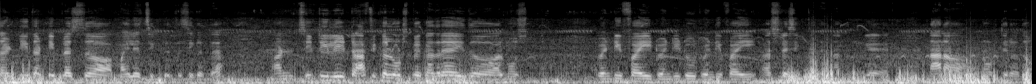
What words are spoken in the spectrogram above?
thirty thirty plus mileage ಸಿಗ್ತೈತೆ. ಸಿಗುತ್ತೆ ಆ್ಯಂಡ್ ಸಿಟೀಲಿ ಟ್ರಾಫಿಕಲ್ಲಿ ಓಡಿಸ್ಬೇಕಾದ್ರೆ ಇದು almost twenty five twenty two twenty five ಅಷ್ಟೇ ಸಿಗ್ತದೆ. ನನಗೆ ನಾನು ನೋಡ್ತಿರೋದು.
